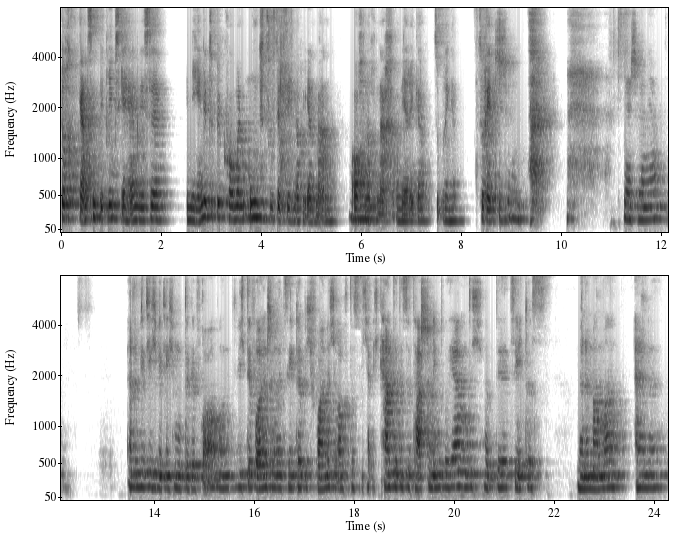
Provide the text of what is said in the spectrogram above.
durch ganzen Betriebsgeheimnisse in die Hände zu bekommen und zusätzlich noch ihren Mann auch mhm. noch nach Amerika zu bringen zu retten. Schön. Sehr schön, ja. Eine wirklich, wirklich mutige Frau. Und wie ich dir vorhin schon erzählt habe, ich freue mich auch, dass ich, ich kannte diese Taschen irgendwoher und ich habe dir erzählt, dass meine Mama eine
